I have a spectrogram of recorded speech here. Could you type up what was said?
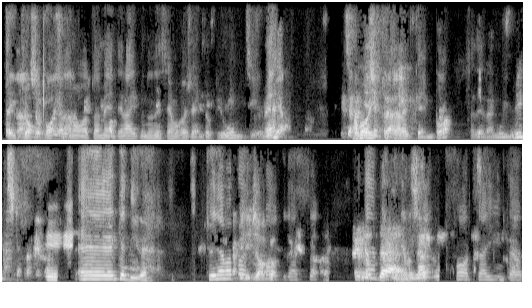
dei giochi, no, attualmente live non ne stiamo facendo più insieme, ma poi ci sarà il tempo, state tranquilli. E che dire? Ci vediamo a prossimo podcast. Sempre Forza Inter.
